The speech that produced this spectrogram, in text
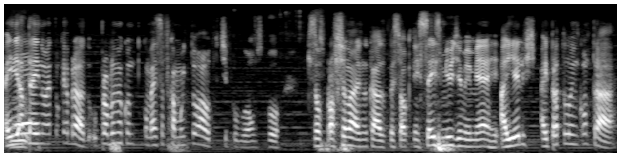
Aí É. até aí não é tão quebrado. O problema é quando tu começa a ficar muito alto, tipo, vamos supor, que são os profissionais, no caso, o pessoal que tem 6 mil de MMR. Aí eles. Aí pra tu encontrar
